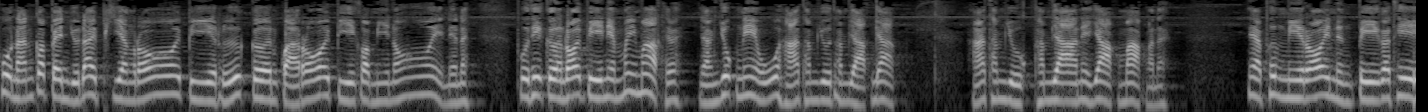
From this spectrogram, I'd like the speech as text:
ผู้นั้นก็เป็นอยู่ได้เพียงร้อยปีหรือเกินกว่าร้อยปีก็มีน้อยเนี่ยนะผู้ที่เกินร้อยปีเนี่ยไม่มากใช่ไหมอย่างยุคนี้โอ้หาทำอยู่ทำยากยาก หาทำอยู่ทำยาเนี่ยยากมากนะเนี่ยเพิ่งมีร้อยหนึ่งปีก็ที่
